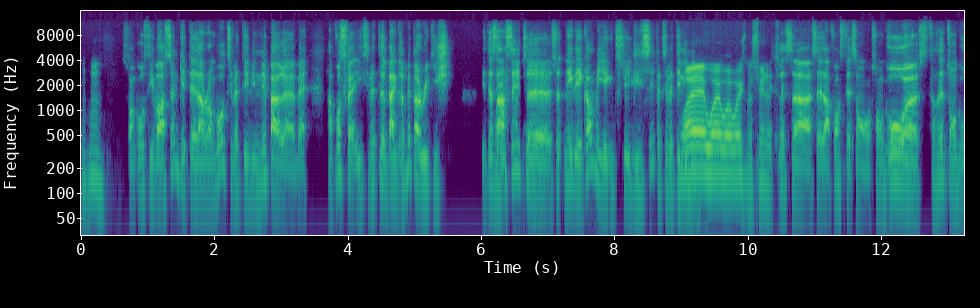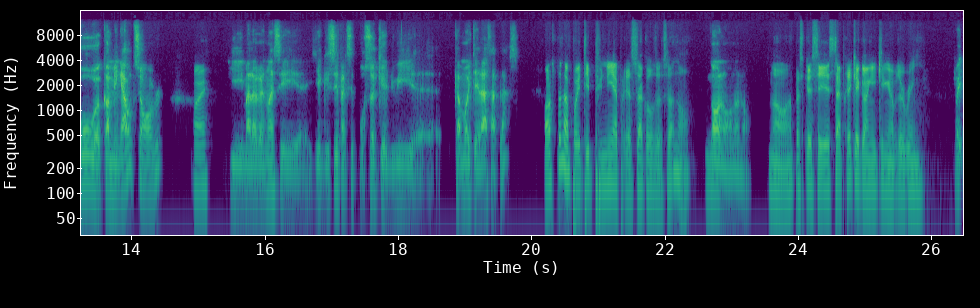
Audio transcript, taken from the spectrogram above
Mm Son coach Steve Austin, qui était dans le Rumble, qui s'est fait éliminer par. Euh, ben, en fait, il s'est fait backdropper par Rikishi. Il était censé se, tenir des cordes, mais il a, glissé, fait que s'est fait éliminer. Ouais, ouais, ouais, ouais, je me souviens de ça. ça dans le fond, c'était son, son, gros, euh, son gros euh, coming out, si on veut. Ouais. Puis malheureusement, il a glissé, fait que c'est pour ça que lui, Kama était là à sa place. Austin n'a pas été puni après ça à cause de ça, non? Non, non, non, non. Non, hein, parce que c'est après qu'il a gagné King of the Ring. Oui.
